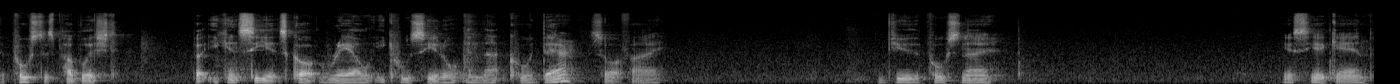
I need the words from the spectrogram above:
The post is published but you can see it's got rel equals zero in that code there so if I view the post now you see again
